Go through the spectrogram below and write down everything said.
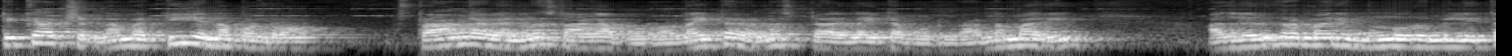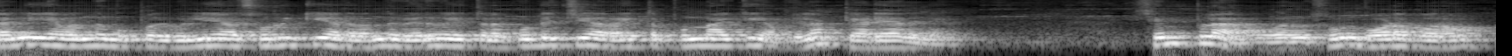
டிகாக்ஷன் நம்ம டீ என்ன பண்றோம்? ஸ்ட்ராங்காக வேணும்னா ஸ்ட்ராங்காக போடுறோம். லைட்டாக வேணும்னா லைட்டாக போட்டுருக்கோம் அந்த மாதிரி அதில் இருக்கிற மாதிரி முந்நூறு மில்லி தண்ணியை வந்து முப்பது மில்லியாக சுருக்கி அதை வந்து வெறும் வயிற்றுல குடிச்சு அதை வயிற்ற புண்ணாக்கி அப்படிலாம் கிடையாதுங்க. சிம்பிளாக ஒரு ஸ்பூன் போட போகிறோம்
